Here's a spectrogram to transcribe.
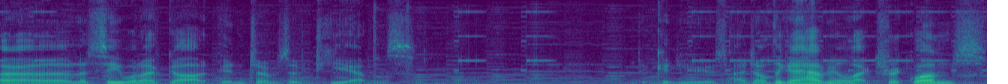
Uh, let's see what I've got in terms of TMs. It could use. I don't think I have any electric ones.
